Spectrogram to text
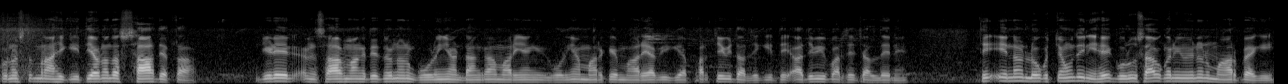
ਪੁਨਸਤ ਮਨਾਹੀ ਕੀਤੀ ਆ, ਉਹਨਾਂ ਦਾ ਸਾਥ ਦਿੱਤਾ। ਜਿਹੜੇ ਇਨਸਾਫ ਮੰਗਦੇ ਤੇ ਉਹਨਾਂ ਨੂੰ ਗੋਲੀਆਂ, ਡਾਂਗਾ ਮਾਰੀਆਂ ਗਈਆਂ, ਗੋਲੀਆਂ ਮਾਰ ਕੇ ਮਾਰਿਆ ਵੀ ਗਿਆ, ਪਰਚੇ ਵੀ ਦਰਜ ਕੀਤੇ, ਅੱਜ ਵੀ ਪਰਚੇ ਚੱਲਦੇ ਨੇ। ਤੇ ਇਹਨਾਂ ਨੂੰ ਲੋਕ ਚਾਹੁੰਦੇ ਨਹੀਂ ਹੈ ਗੁਰੂ ਸਾਹਿਬ ਕਰੀਓ ਇਹਨਾਂ ਨੂੰ ਮਾਰ ਪੈ ਗਈ।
